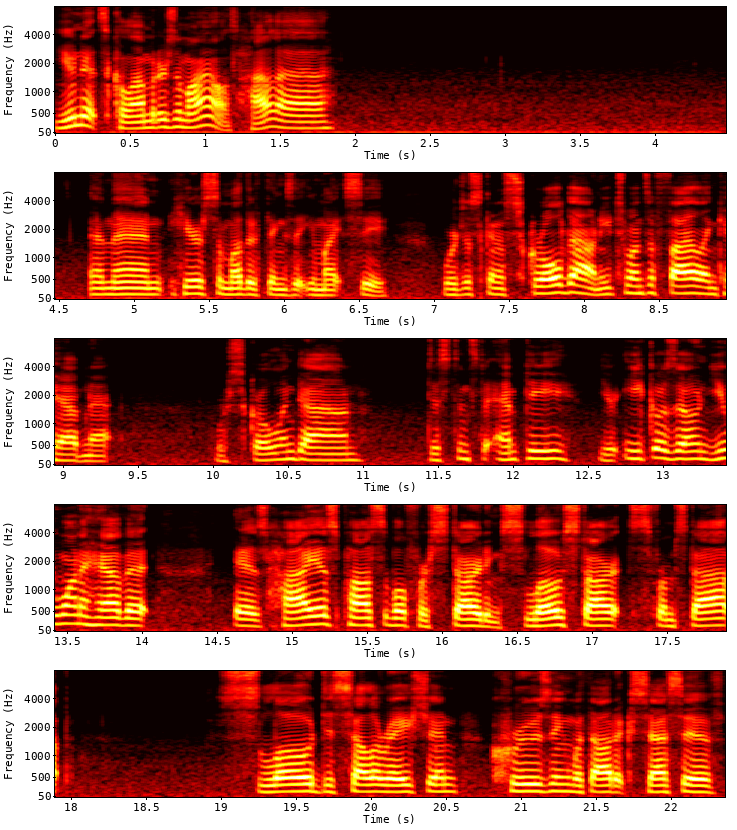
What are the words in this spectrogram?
Units, kilometers and miles. Hala. And then here's some other things that you might see. We're just going to scroll down. Each one's a filing cabinet. We're scrolling down. Distance to empty, your eco zone. You want to have it as high as possible for starting. Slow starts from stop slow deceleration, cruising without excessive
